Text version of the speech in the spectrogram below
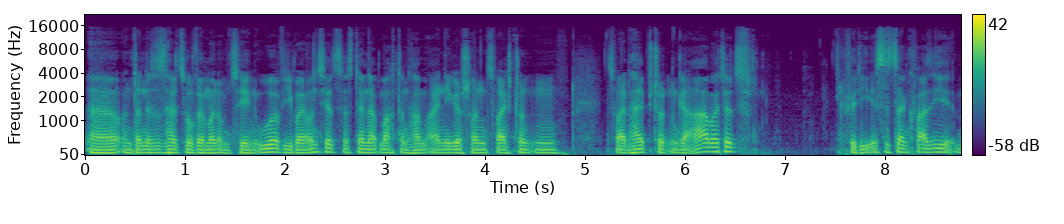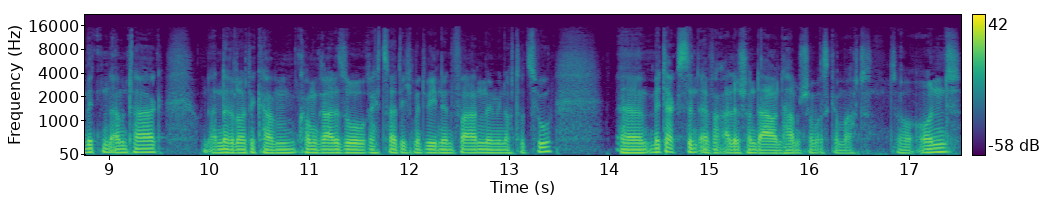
Äh, und dann ist es halt so, wenn man um 10 Uhr, wie bei uns jetzt das Stand-up macht, dann haben einige schon zwei Stunden, zweieinhalb Stunden gearbeitet. Für die ist es dann quasi mitten am Tag und andere Leute kamen, kommen gerade so rechtzeitig mit wehenden Fahnen irgendwie noch dazu. Äh, mittags sind einfach alle schon da und haben schon was gemacht. So und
